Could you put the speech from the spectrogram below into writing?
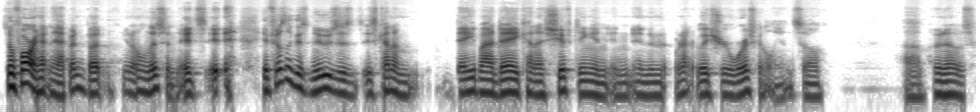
so far it hadn't happened. But you know, listen, it's it it feels like this news is is kind of day by day kind of shifting, and and, and we're not really sure where it's going to land. So uh, who knows?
